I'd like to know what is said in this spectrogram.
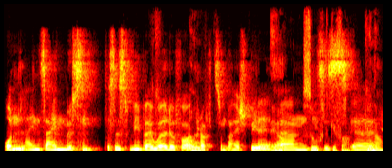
online sein müssen. Das ist wie bei World of Warcraft oh. zum Beispiel. Ja, ähm, dieses, äh, genau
